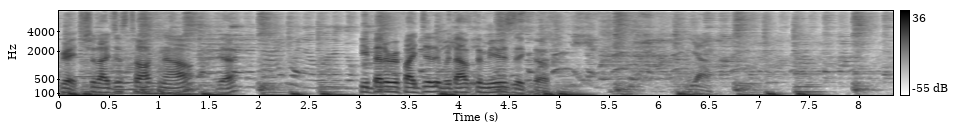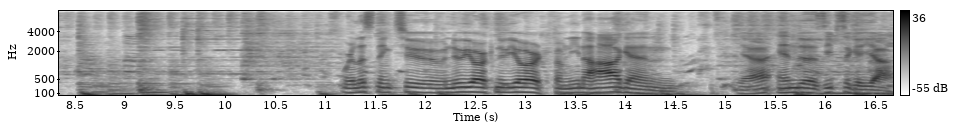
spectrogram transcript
Great. Should I just talk now? Yeah? Be better if I did it without the music, though. Yeah. We're listening to New York, New York from Nina Hagen. Yeah, Ende 70er Jahr.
